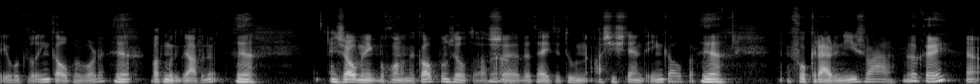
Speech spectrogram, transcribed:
joh, ik wil inkoper worden. Ja. Wat moet ik daarvoor doen? ja, En zo ben ik begonnen met Koopconsult als, dat heette toen assistent inkoper. ja. Voor kruidenierswaren. Oké. Ja.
